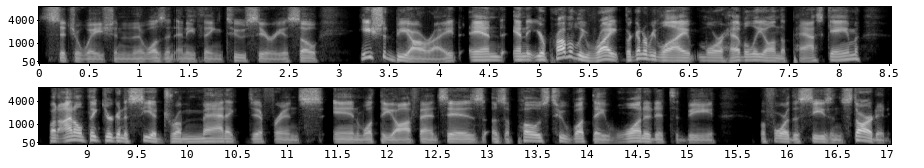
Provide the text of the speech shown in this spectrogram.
situation and it wasn't anything too serious. So he should be all right. And and you're probably right. They're going to rely more heavily on the pass game but I don't think you're going to see a dramatic difference in what the offense is as opposed to what they wanted it to be before the season started.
